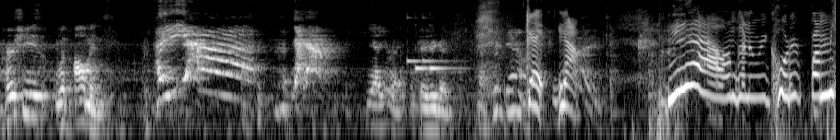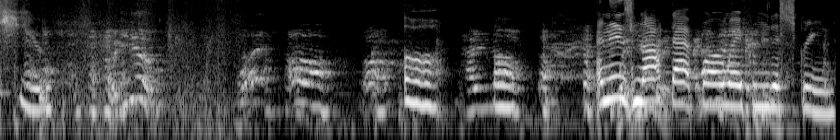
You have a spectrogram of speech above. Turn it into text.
Hershey's with almonds. Hey-ya! Yeah, you're right. Okay, you're good. Sit down. Okay, now. Now I'm gonna record it from here. What'd you do? What? Oh, Oh, oh how oh. do you know? and it's not that far away from this screen.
